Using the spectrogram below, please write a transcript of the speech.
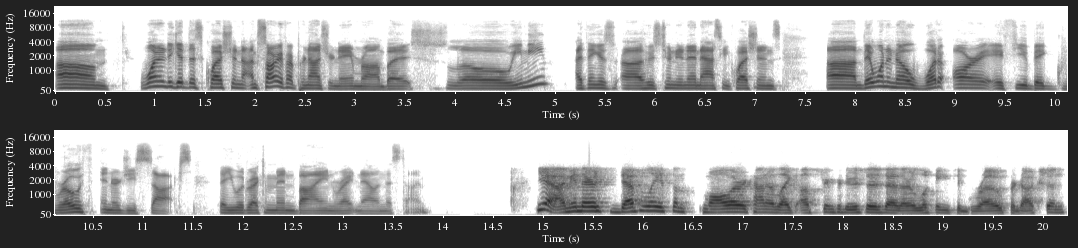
Um, wanted to get this question. I'm sorry if I pronounce your name wrong, but Shloimi, I think is uh, who's tuning in asking questions. Um, they want to know what are a few big growth energy stocks that you would recommend buying right now in this time. Yeah, I mean, there's definitely some smaller kind of like upstream producers that are looking to grow production.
